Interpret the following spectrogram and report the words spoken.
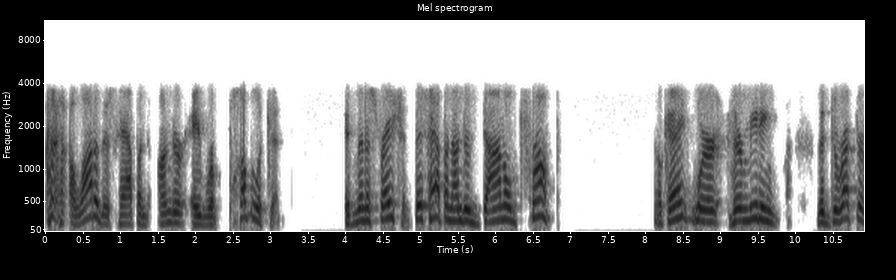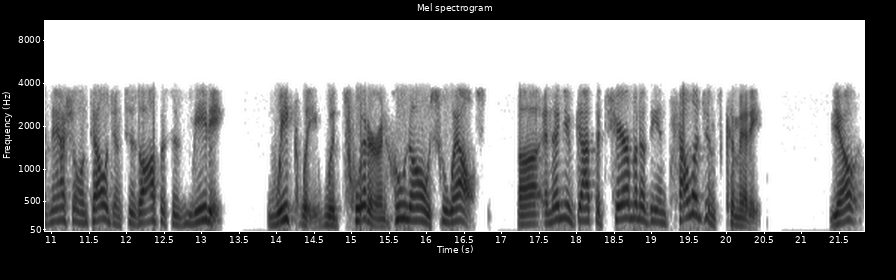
a lot of this happened under a Republican administration. This happened under Donald Trump. Okay, where they're meeting, the director of national intelligence, his office is meeting weekly with Twitter and who knows who else uh, and then you've got the chairman of the intelligence committee, you know,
